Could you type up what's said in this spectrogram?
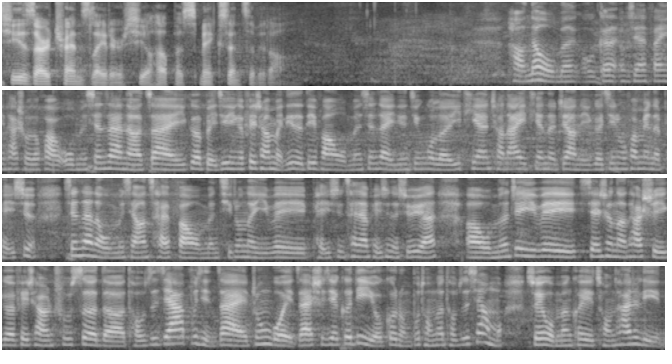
She is our translator. She'll help us make sense of it all. 好，那我们我刚才我现在翻译他说的话。我们现在呢，在一个北京一个非常美丽的地方。我们现在已经经过了一天长达一天的这样的一个金融方面的培训。现在呢，我们想采访我们其中的一位培训参加培训的学员。呃，我们的这一位先生呢，他是一个非常出色的投资家，不仅在中国，也在世界各地有各种不同的投资项目。所以我们可以从他这里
